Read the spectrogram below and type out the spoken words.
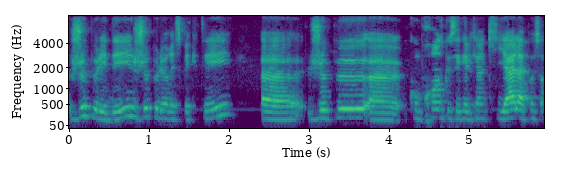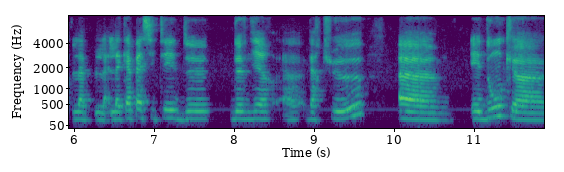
je peux l'aider, je peux le respecter, je peux comprendre que c'est quelqu'un qui a la capacité de devenir euh, vertueux. Euh, et donc, euh,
